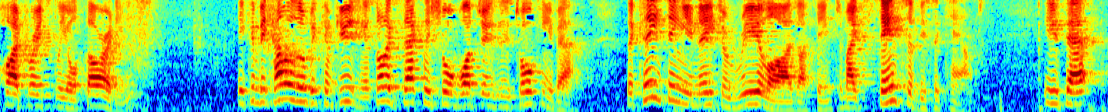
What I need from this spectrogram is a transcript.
high priestly authorities, it can become a little bit confusing. It's not exactly sure what Jesus is talking about. The key thing you need to realise, I think, to make sense of this account, is that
